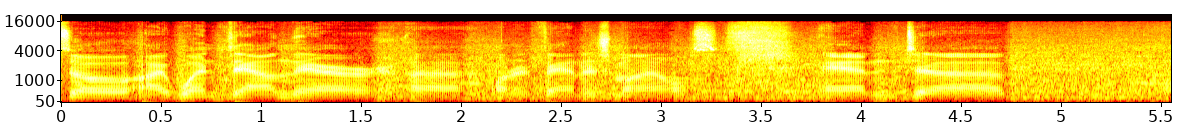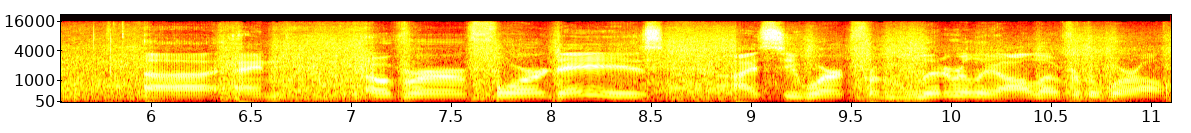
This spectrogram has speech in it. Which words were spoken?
So I went down there uh, on Advantage Miles, and uh, uh, and over four days, I see work from literally all over the world,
